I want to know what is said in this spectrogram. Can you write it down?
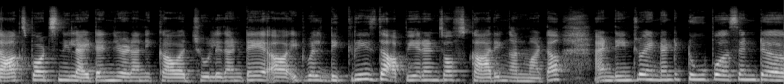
డార్క్ స్పాట్స్ని లైటన్ చేయడానికి కావచ్చు లేదంటే it will decrease the appearance of scarring అనమాట అండ్ దీంట్లో ఏంటంటే టూ పర్సెంట్ uh,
